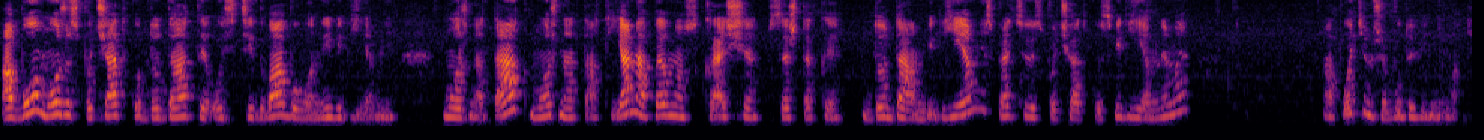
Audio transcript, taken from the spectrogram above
або можу спочатку додати ось ці два, бо вони від'ємні. Можна так, можна так. Я, напевно, краще все ж таки додам від'ємні, спрацюю спочатку з від'ємними, а потім вже буду віднімати.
